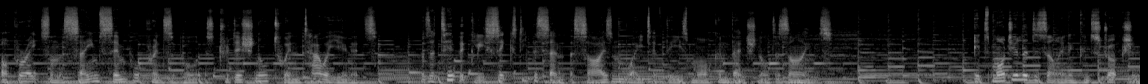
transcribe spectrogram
operates on the same simple principle as traditional twin tower units, but are typically 60% the size and weight of these more conventional designs. Its modular design and construction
